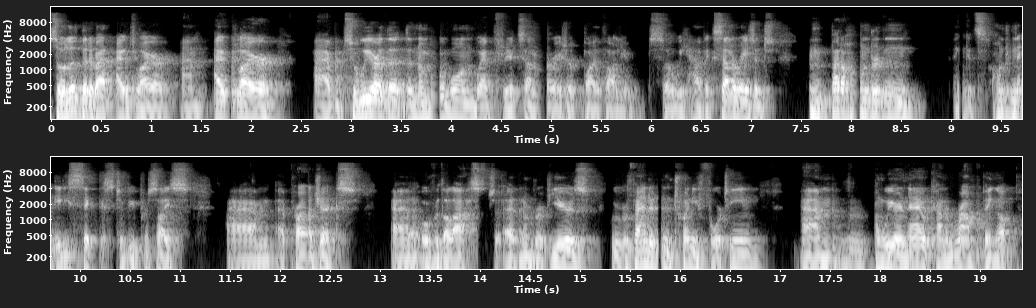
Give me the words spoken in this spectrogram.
so a little bit about Outlier. Um, Outlier. Um, so we are the, the number one Web3 accelerator by volume. So we have accelerated about 100 and I think it's 186 to be precise um, uh, projects um, over the last uh, number of years. We were founded in 2014. Um, mm-hmm. And we are now kind of ramping up,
